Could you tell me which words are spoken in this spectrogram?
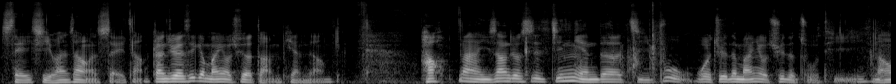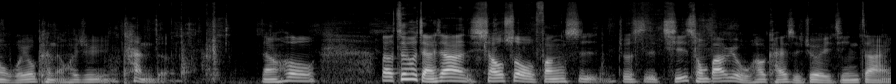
谁喜欢上了谁这样，感觉是一个蛮有趣的短片这样子。好，那以上就是今年的几部我觉得蛮有趣的主题，然后我有可能会去看的。然后，呃，最后讲一下销售方式，就是其实从八月五号开始就已经在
